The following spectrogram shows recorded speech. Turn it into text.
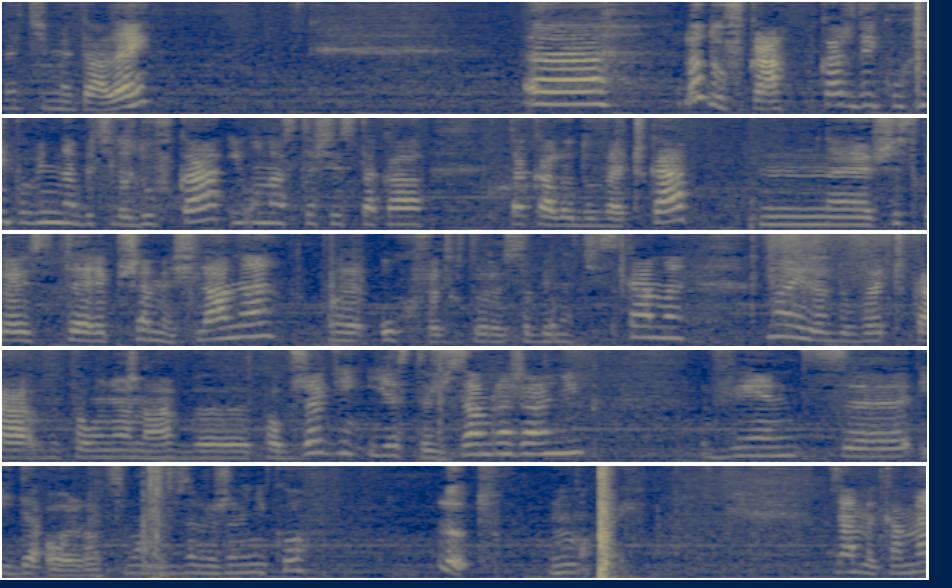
Lecimy dalej. E, lodówka. W każdej kuchni powinna być lodówka i u nas też jest taka, taka lodóweczka. Mm, Wszystko jest przemyślane. Uchwyt, który sobie naciskamy. No i lodóweczka wypełniona po brzegi. I jest też zamrażalnik, więc e, idealno. Co mamy w zamrażalniku? Lód. Mm, okej. Zamykamy.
